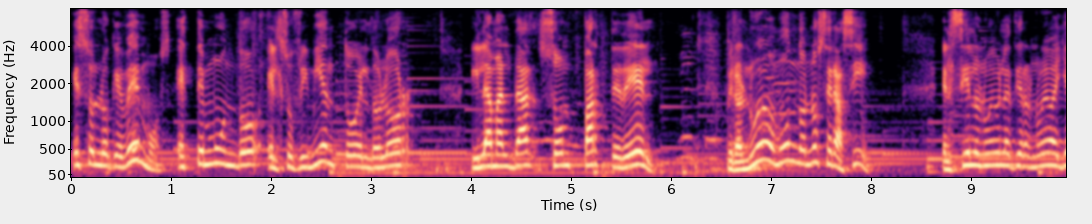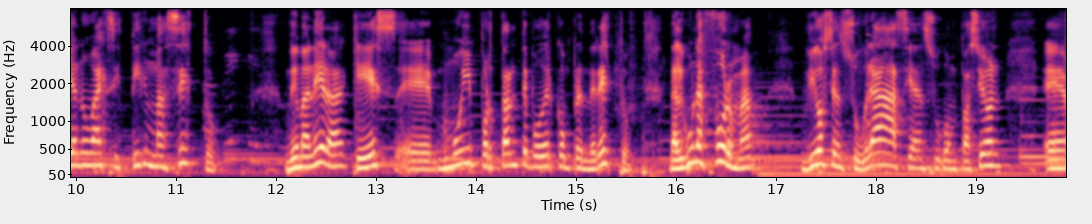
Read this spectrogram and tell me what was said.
Eso es lo que vemos. Este mundo, el sufrimiento, el dolor y la maldad son parte de él. Pero el nuevo mundo no será así. El cielo nuevo y la tierra nueva ya no va a existir más esto. De manera que es eh, muy importante poder comprender esto. De alguna forma, Dios en su gracia, en su compasión, eh,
